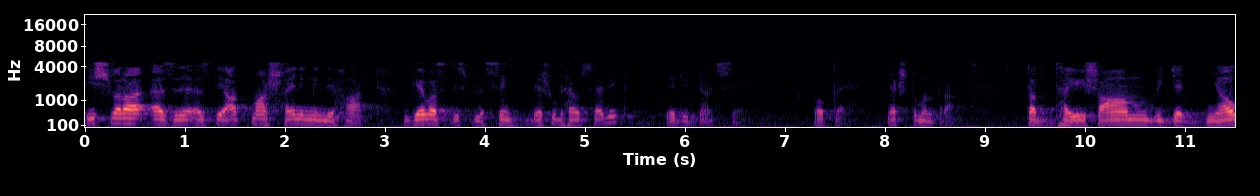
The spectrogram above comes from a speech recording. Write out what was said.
Ishvara as, as the Atma shining in the heart gave us this blessing. They should have said it. They did not say. Okay. Next mantra. తద్ధైషాం విజజ్ఞౌ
